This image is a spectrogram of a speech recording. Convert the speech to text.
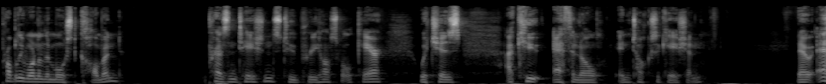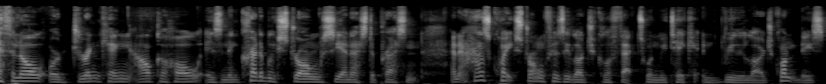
probably one of the most common presentations to pre hospital care, which is acute ethanol intoxication. Now, ethanol or drinking alcohol is an incredibly strong CNS depressant, and it has quite strong physiological effects when we take it in really large quantities.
